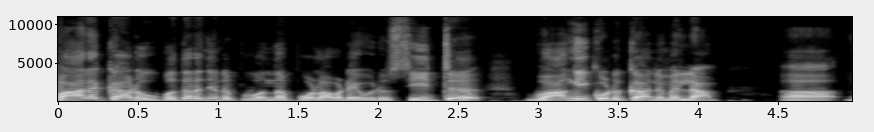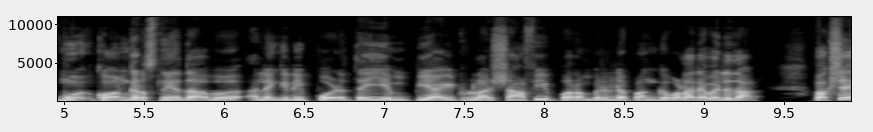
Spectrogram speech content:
പാലക്കാട് ഉപതെരഞ്ഞെടുപ്പ് വന്നപ്പോൾ അവിടെ ഒരു സീറ്റ് വാങ്ങിക്കൊടുക്കാനുമെല്ലാം കോൺഗ്രസ് നേതാവ് അല്ലെങ്കിൽ ഇപ്പോഴത്തെ എം പി ആയിട്ടുള്ള ഷാഫി പറമ്പിലിന്റെ പങ്ക് വളരെ വലുതാണ്. പക്ഷേ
